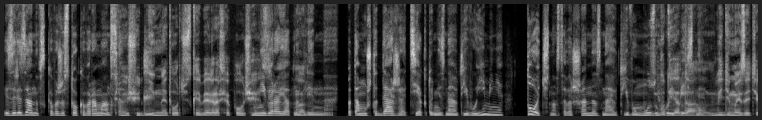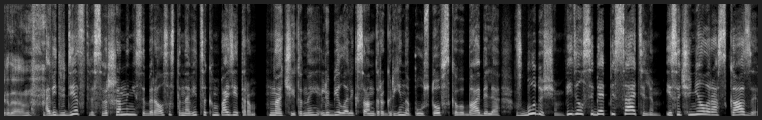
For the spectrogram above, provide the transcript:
из рязановского жестокого романса. Еще и длинная творческая биография получается. Невероятно да? длинная. Потому что даже те, кто не знают его имени, точно совершенно знают его музыку вот и я, песни. Да, видимо, из этих, да. А ведь в детстве совершенно не собирался становиться композитором. Начитанный, любил Александра Грина, Паустовского, Бабеля. В будущем видел себя писателем и сочинял рассказы,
